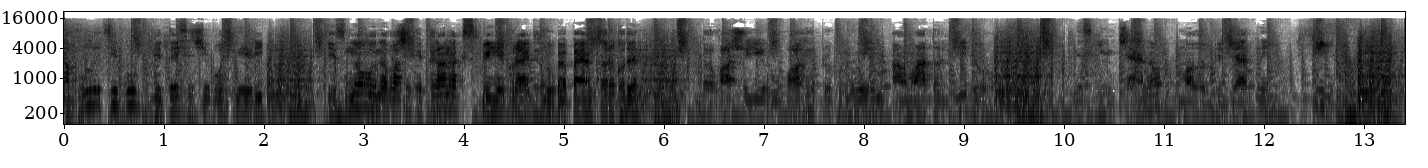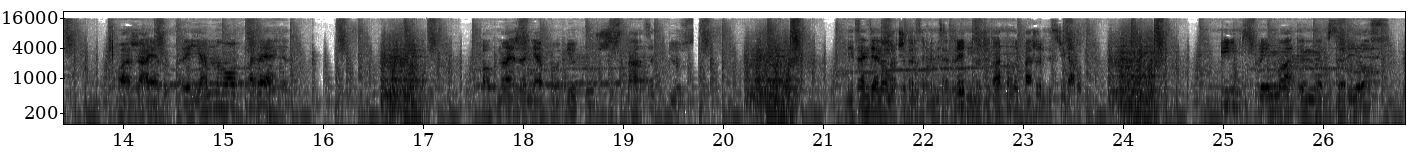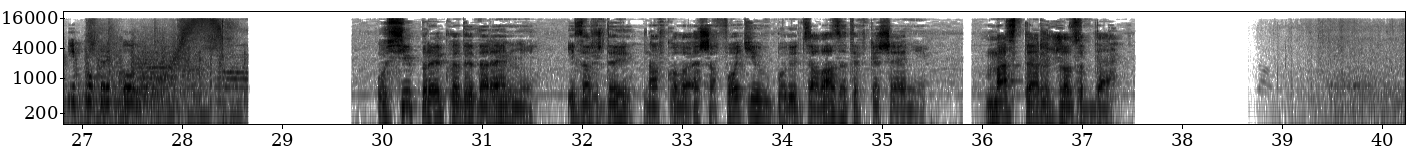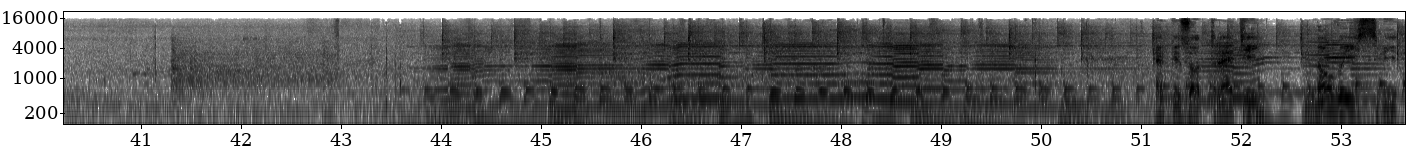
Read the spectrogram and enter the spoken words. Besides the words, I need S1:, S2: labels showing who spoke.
S1: На вулиці був 2008 рік. І знову на ваших екранах спільний проект групи ПМ41. До вашої уваги пропонуємо аматор відео. Нескінченно малобюджетний фільм. Бажаємо приємного перегляду. Обмеження по віку 16+. Ліцензія номер 453 від 4.01.2005. Фільм сприймати не всерйоз і по приколу.
S2: Усі приклади даремні, і завжди навколо ешафотів будуть залазити в кишені. Мастер Жозеф Д. Епізод третій. Новий світ.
